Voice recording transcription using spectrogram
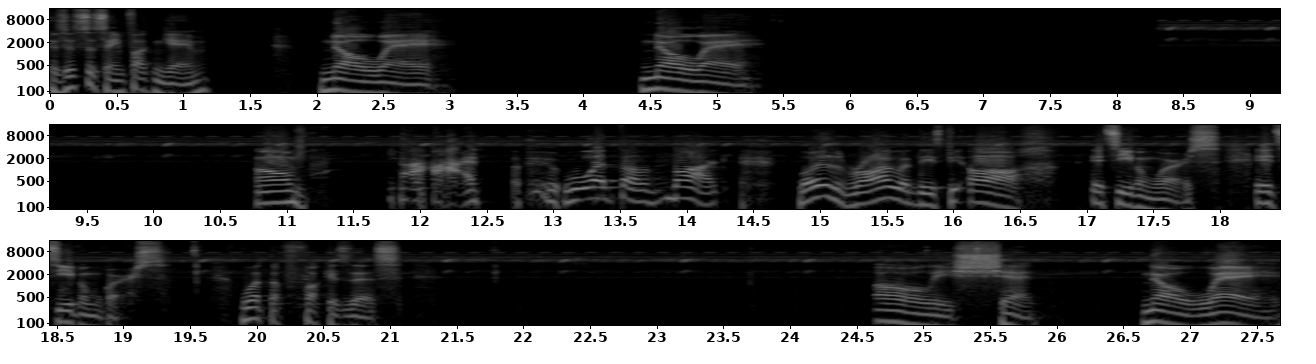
Is this the same fucking game? No way. No way. Oh my god. What the fuck? What is wrong with these people? Oh, it's even worse. It's even worse. What the fuck is this? Holy shit. No way.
